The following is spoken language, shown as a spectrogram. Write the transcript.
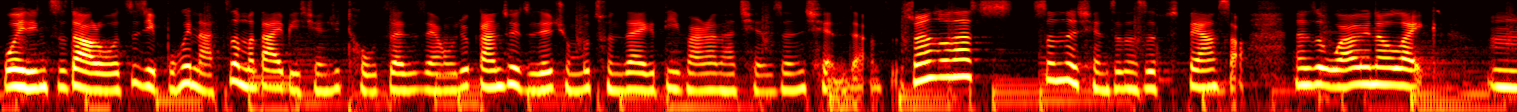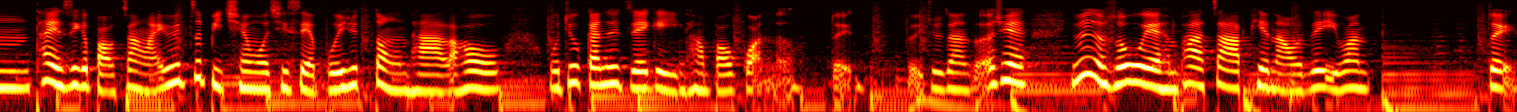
我已经知道了，我自己不会拿这么大一笔钱去投资还是怎样，我就干脆直接全部存在一个地方，让他钱生钱这样子。虽然说他生的钱真的是非常少，但是我要 you know like。嗯，它也是一个保障啦，因为这笔钱我其实也不会去动它，然后我就干脆直接给银行保管了。对，对，就这样子。而且因为有时候我也很怕诈骗啊，我这一万，对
